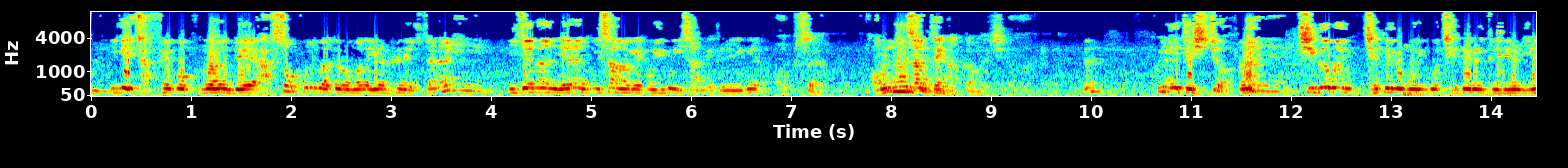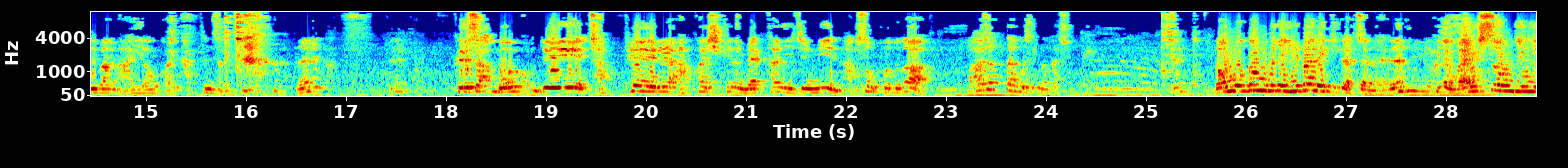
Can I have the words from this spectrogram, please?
음. 이게 자폐고 그거는 뇌에 악성 코드가 들어온 거다 이런 표현 해줬잖아요. 네. 이제는 얘는 이상하게 보이고 이상하게 들리는 게 없어요. 없는 상태에 가까워요 지금. 네? 그 이해 되시죠? 네? 네. 지금은 제대로 보이고 제대로 들리는 일반 아이하고 거의 같은 상태. 네? 네? 그래서 뭐 뇌의 자폐를 악화시키는 메커니즘인 악성 코드가 빠졌다고 생각하시면 돼요. 네? 너무 너무 그냥 일반 애기 같잖아요. 네? 음. 그냥 말썽쟁이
